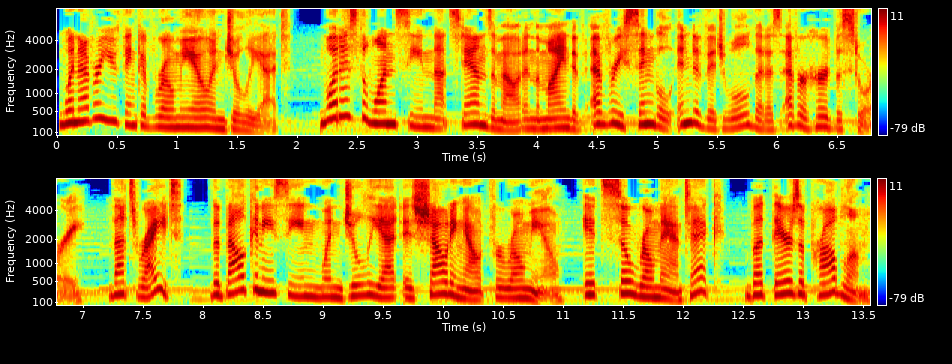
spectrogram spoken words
Whenever you think of Romeo and Juliet, what is the one scene that stands out in the mind of every single individual that has ever heard the story? That's right, the balcony scene when Juliet is shouting out for Romeo. It's so romantic. But there's a problem.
